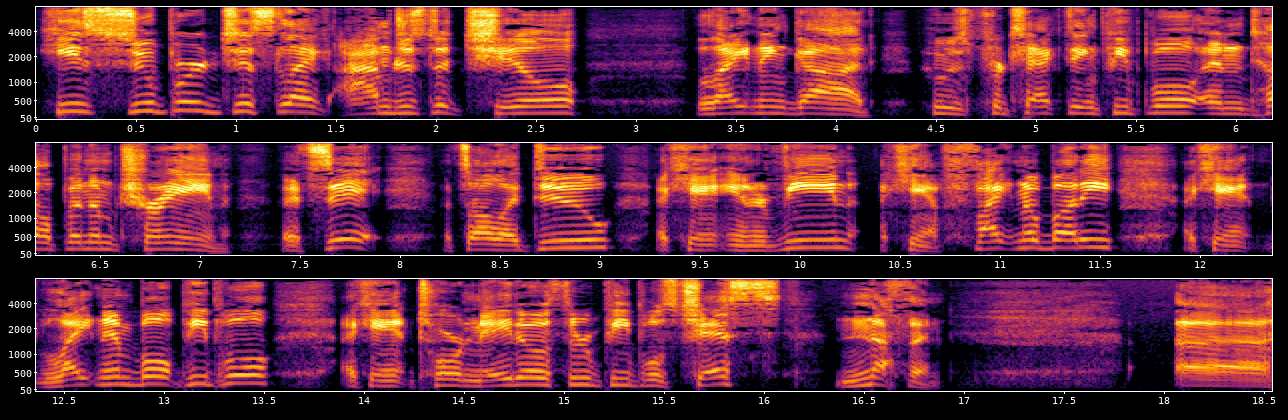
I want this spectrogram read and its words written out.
He's super just like, I'm just a chill lightning god who's protecting people and helping them train. That's it. That's all I do. I can't intervene. I can't fight nobody. I can't lightning bolt people. I can't tornado through people's chests. Nothing. Uh,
